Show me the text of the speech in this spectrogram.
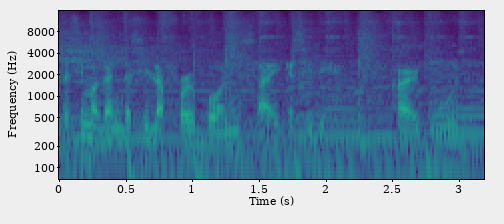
kasi maganda sila for bonsai kasi hardwood.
